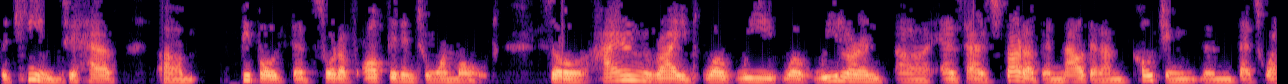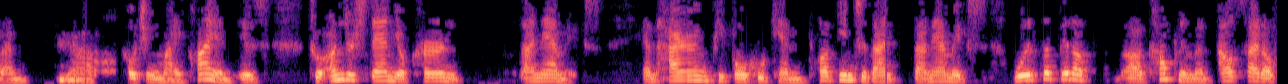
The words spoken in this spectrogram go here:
the team to have um, people that sort of all fit into one mold. So hiring right, what we what we learned uh, as a startup, and now that I'm coaching, then that's what I'm mm-hmm. uh, coaching my client is to understand your current dynamics and hiring people who can plug into that dynamics with a bit of uh, complement outside of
